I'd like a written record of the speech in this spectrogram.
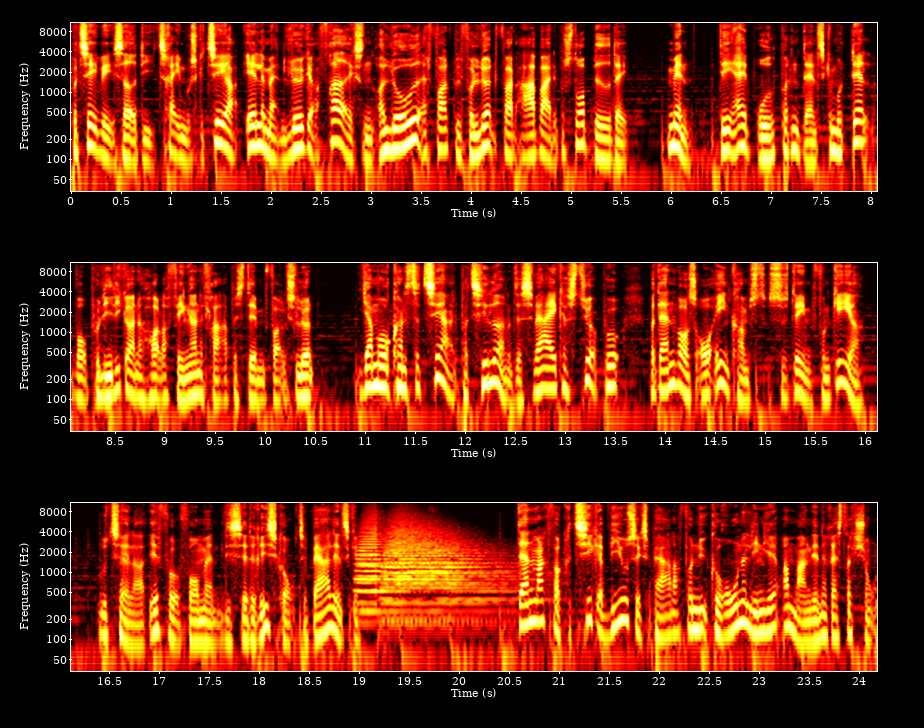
På tv sad de tre musketerer, Ellemann, Lykke og Frederiksen og lovede, at folk ville få løn for at arbejde på stor bededag. Men det er et brud på den danske model, hvor politikerne holder fingrene fra at bestemme folks løn. Jeg må konstatere, at partilederne desværre ikke har styr på, hvordan vores overenkomstsystem fungerer, udtaler FH-formand Lisette Riskov til Berlinske. Danmark får kritik af viruseksperter for ny coronalinje og manglende restriktion.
